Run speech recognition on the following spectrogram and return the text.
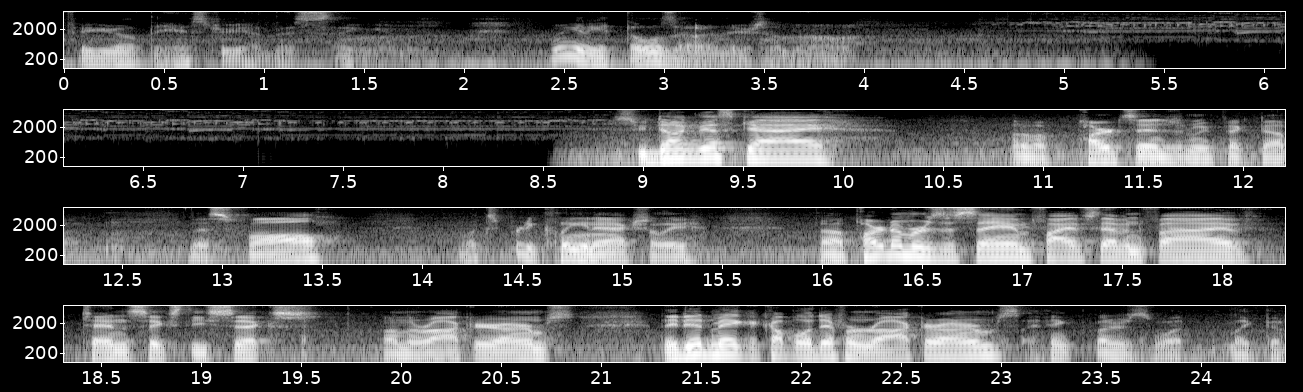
figure out the history on this thing. We gotta get those out of there somehow. So we dug this guy out of a parts engine we picked up this fall. Looks pretty clean actually. Uh, part number is the same, 575 1066 on the rocker arms. They did make a couple of different rocker arms. I think there's what, like the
